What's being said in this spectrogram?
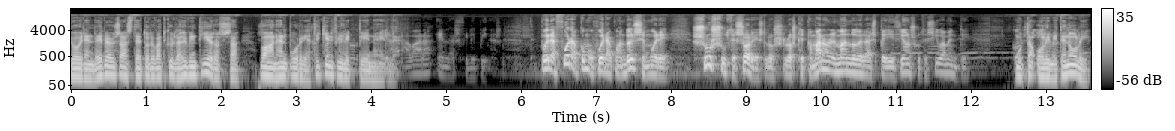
joiden leveysasteet olivat kyllä hyvin tiedossa, vaan hän purjehtikin Filippiineille. Fuera, fuera como fuera, cuando él se muere, sus sucesores, los, los que tomaron el mando de la expedición sucesivamente... Mutta oli miten oli.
